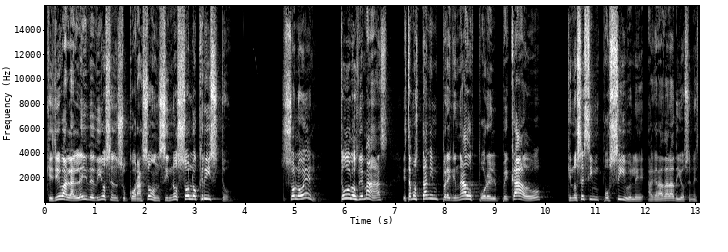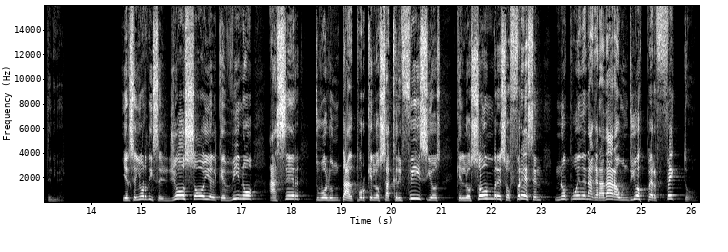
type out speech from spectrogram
que lleva la ley de Dios en su corazón si no solo Cristo? Solo Él. Todos los demás estamos tan impregnados por el pecado que nos es imposible agradar a Dios en este nivel. Y el Señor dice, yo soy el que vino hacer tu voluntad, porque los sacrificios que los hombres ofrecen no pueden agradar a un Dios perfecto.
